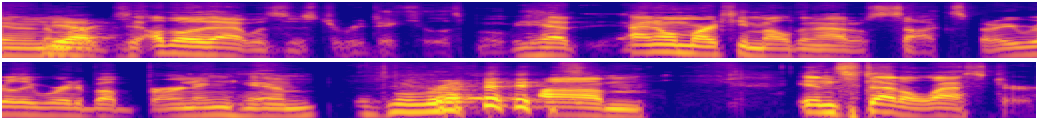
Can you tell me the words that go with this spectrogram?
in an Yep. emergency. Although that was just a ridiculous move. He had. I know Martin Maldonado sucks, but are you really worried about burning him? right um, instead of Lester.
